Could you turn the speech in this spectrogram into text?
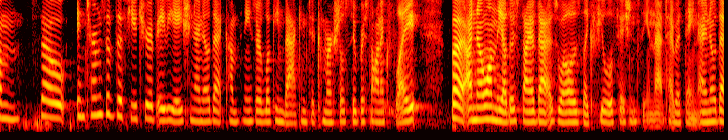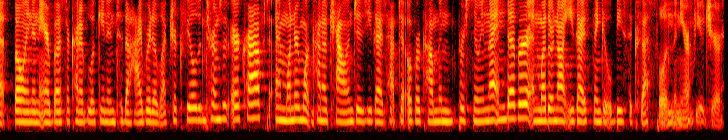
Um, so, in terms of the future of aviation, I know that companies are looking back into commercial supersonic flight, but I know on the other side of that as well as like fuel efficiency and that type of thing. I know that Boeing and Airbus are kind of looking into the hybrid electric field in terms of aircraft. I'm wondering what kind of challenges you guys have to overcome in pursuing that endeavor and whether or not you guys think it will be successful in the near future.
